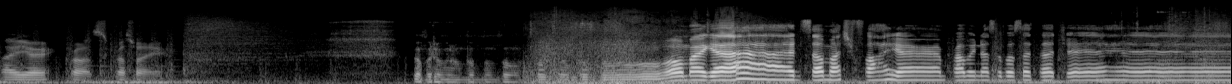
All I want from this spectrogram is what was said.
Fire, cross, crossfire. Oh my god! So much fire! I'm probably not supposed to touch it!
